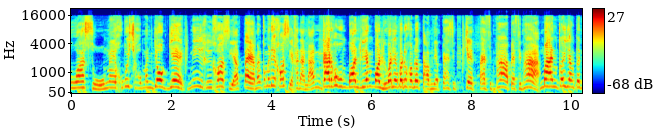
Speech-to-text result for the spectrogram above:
ตัวสูงไงคุณผู้ชมมันโยกเยก นี่คือข้อเสียแต่มันก็ไม่ได้ข้อเสียขนาดนั้น การควบคุมบอลเลี้ยงบอลหรือว่าเลี้ยงบอลด้วยความเร็วต่ำเนี่ย 87 85 85 มันก็ยังเป็น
